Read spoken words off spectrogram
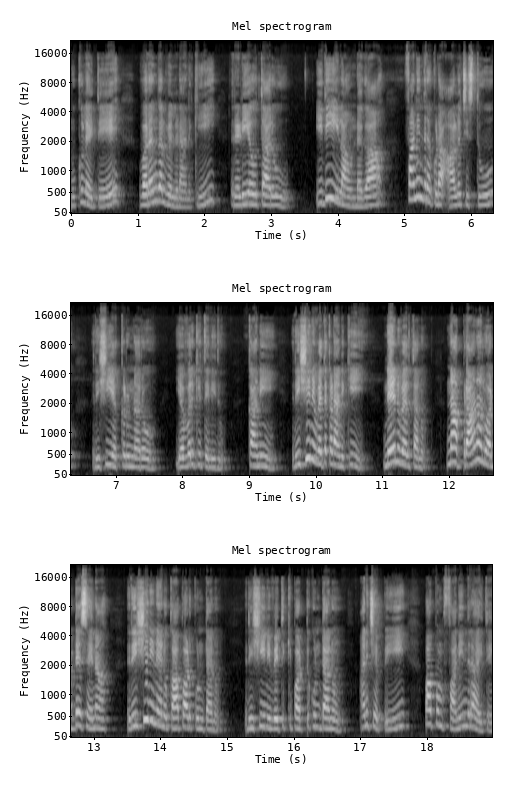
ముక్కులైతే వరంగల్ వెళ్ళడానికి రెడీ అవుతారు. ఇది ఇలా ఉండగా ఫణీంద్ర కూడా ఆలోచిస్తూ రిషి ఎక్కడున్నారో ఎవరికీ తెలీదు. కానీ రిషిని వెతకడానికి నేను వెళ్తాను. నా ప్రాణాలు అడ్డేసైనా రిషిని నేను కాపాడుకుంటాను. రిషిని వెతికి పట్టుకుంటాను అని చెప్పి పాపం ఫణీంద్ర అయితే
